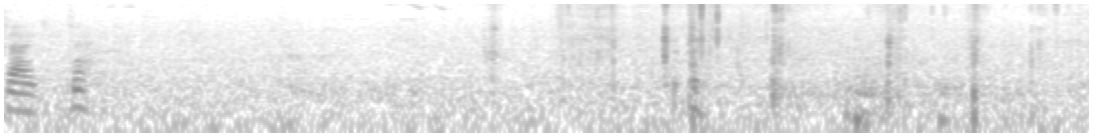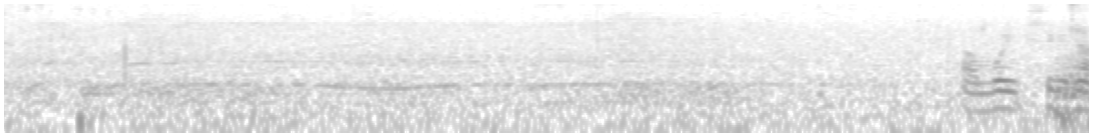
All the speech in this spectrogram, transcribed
Güzel gitti. İkisi güzel.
